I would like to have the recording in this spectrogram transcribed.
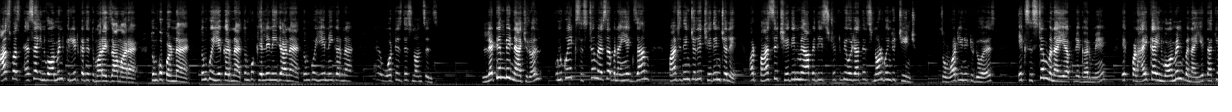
आसपास ऐसा इन्वायरमेंट क्रिएट करते तुम्हारा एग्ज़ाम आ रहा है, तुमको पढ़ना है, तुमको ये करना है, तुमको खेलने नहीं जाना है, तुमको ये नहीं करना है। What is this nonsense let him be natural उनको एक सिस्टम ऐसा बनाइए एग्ज़ाम पाँच दिन चले, छह दिन चले, और पाँच से छह दिन में आप यदि स्ट्रिक्ट भी हो जाते it's not going to change so what you need to do is एक सिस्टम बनाइए अपने घर में, एक पढ़ाई का इन्वायरमेंट बनाइए ताकि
